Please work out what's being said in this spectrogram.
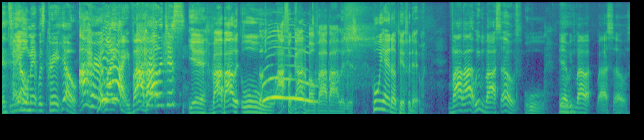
entanglement was crazy. Yo, I heard, we like, alright. I heard- Vibologist. Yeah, vibeologist. Ooh, I forgot about vibeologist. Who we had up here for that one? Vibe. We was by ourselves. Ooh. Yeah, we was by, by ourselves.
